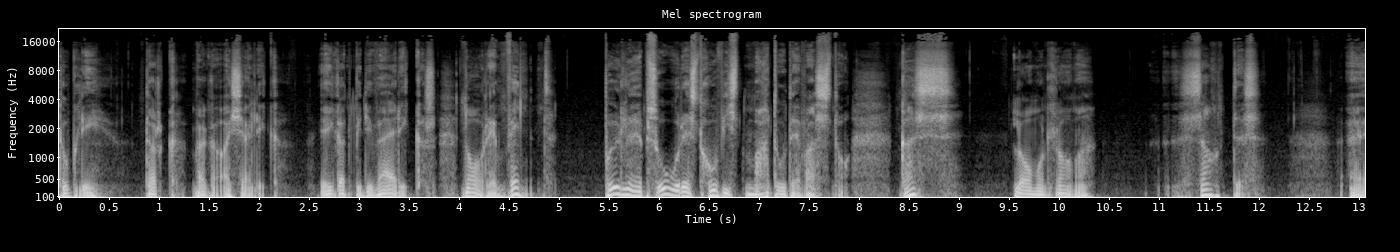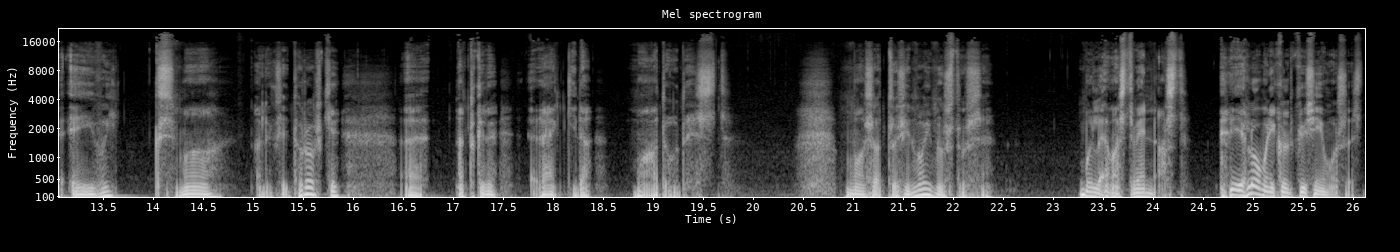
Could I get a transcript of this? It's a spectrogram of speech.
tubli, tark, väga asjalik ja igatpidi väärikas noorem vend põleb suurest huvist madude vastu. kas Loomult looma saates äh, ei võiks ma, Aleksei Turovski, natukene rääkida madudest ma sattusin vaimustusse mõlemast vennast ja loomulikult küsimusest.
